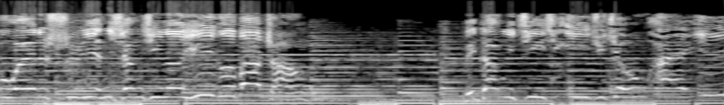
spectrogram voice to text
爱的誓言响起了一个巴掌，每当你记起一句旧爱。一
